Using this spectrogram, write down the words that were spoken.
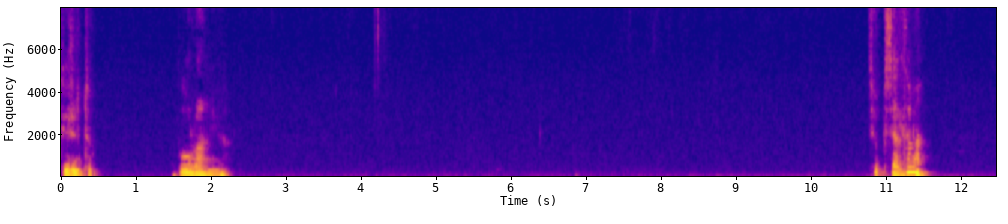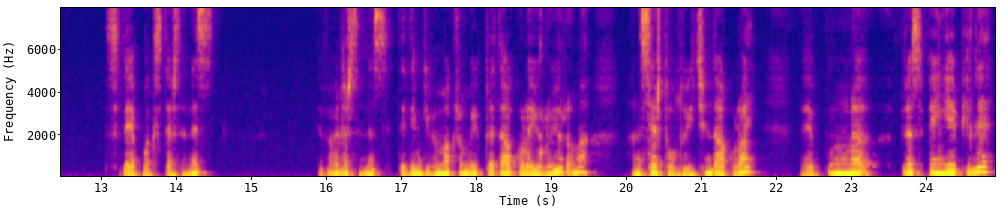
Görüntü buğulanıyor. Çok güzel değil mi? Siz de yapmak isterseniz yapabilirsiniz. Dediğim gibi makrom iple daha kolay oluyor ama hani sert olduğu için daha kolay. Ee, bununla biraz penye ipiyle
